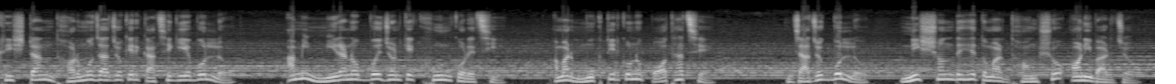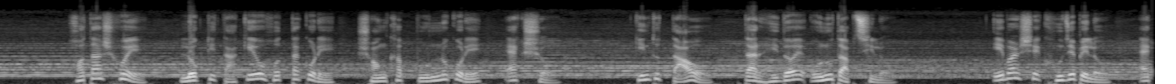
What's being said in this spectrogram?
খ্রিস্টান ধর্মযাজকের কাছে গিয়ে বলল, আমি নিরানব্বই জনকে খুন করেছি। আমার মুক্তির কোনো পথ আছে? যাজক বলল, নিঃসন্দেহে তোমার ধ্বংস অনিবার্য। হতাশ হয়ে লোকটি তাকেও হত্যা করে সংখ্যা পূর্ণ করে একশো। কিন্তু তাও তার হৃদয়ে অনুতাপ ছিল। এবার সে খুঁজে পেল এক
